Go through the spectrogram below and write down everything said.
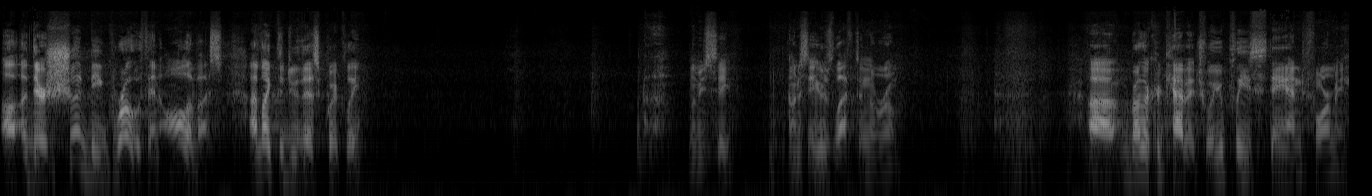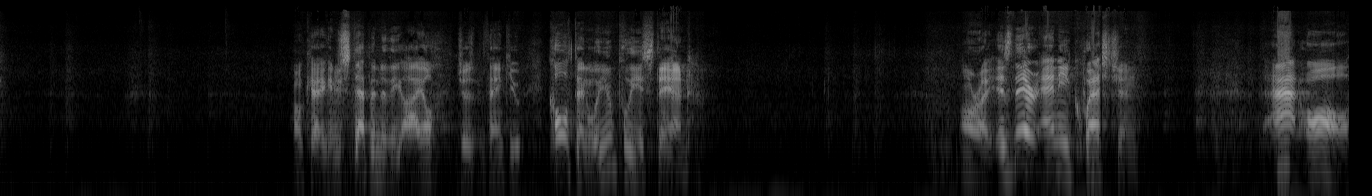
uh, there should be growth in all of us. I'd like to do this quickly. Let me see. I want to see who's left in the room. Uh, Brother Kukevich, will you please stand for me? Okay, can you step into the aisle? Just thank you. Colton, will you please stand? All right. Is there any question at all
